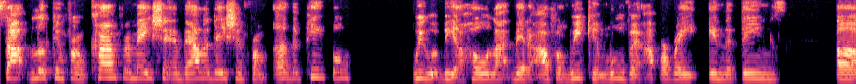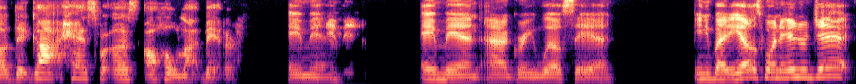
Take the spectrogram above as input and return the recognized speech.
stop looking for confirmation and validation from other people, we would be a whole lot better off and we can move and operate in the things uh, that God has for us a whole lot better. Amen. Amen. Amen. I agree. Well said. Anybody else want to interject?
